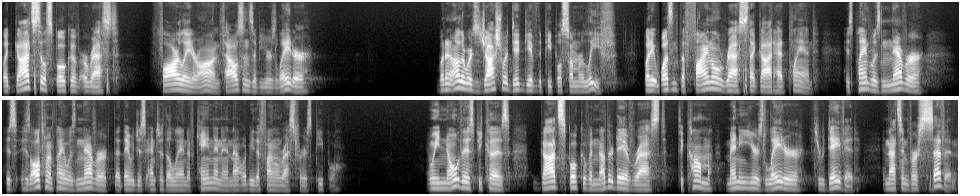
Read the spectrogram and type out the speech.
But God still spoke of a rest far later on, thousands of years later, but in other words, Joshua did give the people some relief, but it wasn't the final rest that God had planned. His plan was never, his, his ultimate plan was never that they would just enter the land of Canaan and that would be the final rest for his people. And we know this because God spoke of another day of rest to come many years later through David, and that's in verse 7,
